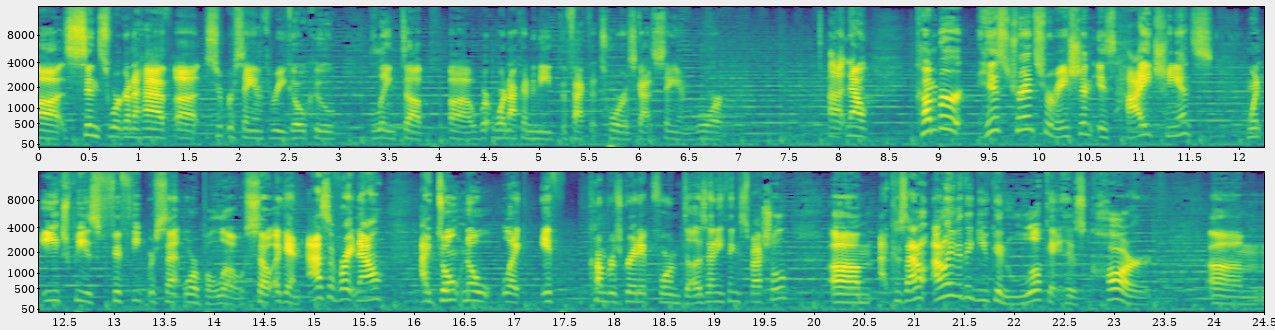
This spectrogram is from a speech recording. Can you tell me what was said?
Uh, since we're going to have uh, Super Saiyan 3 Goku linked up, uh, we're, we're, not going to need the fact that Tora's got Saiyan Roar. Now, Cumber, his transformation is high chance when HP is 50% or below. So again, as of right now, I don't know like if Cumber's Great form does anything special. Um, because I don't, I don't even think you can look at his card um,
